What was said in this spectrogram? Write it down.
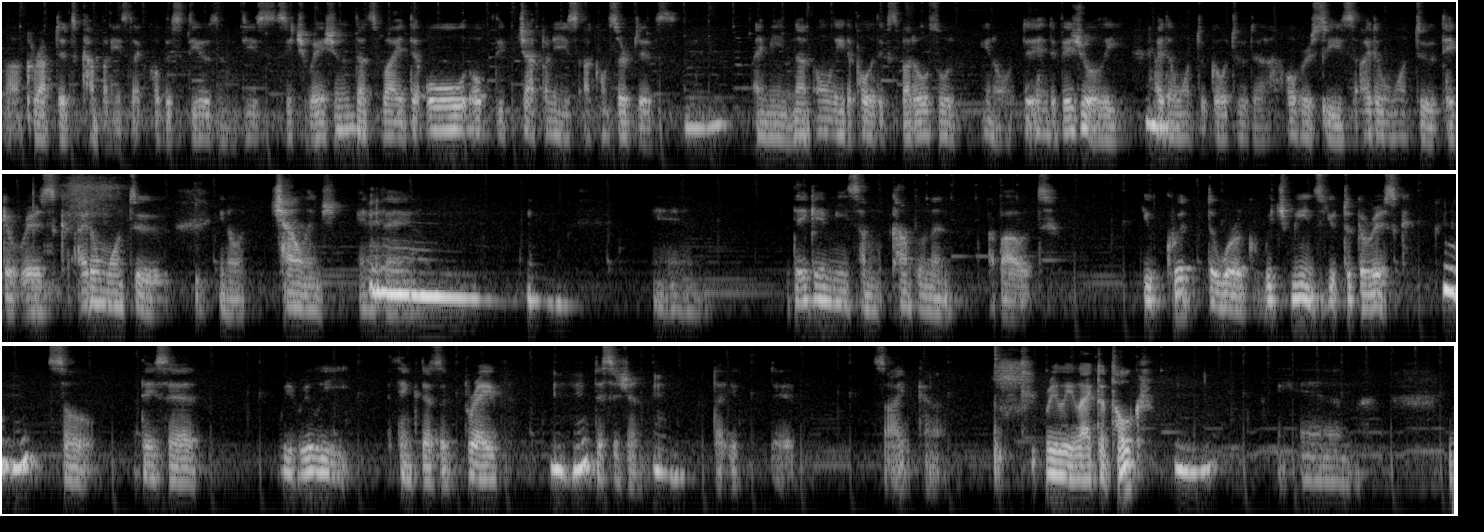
uh, corrupted companies like Kobe Steels in these situations. That's why the all of the Japanese are conservatives. Mm. I mean, not only the politics, but also, you know, the individually. I don't want to go to the overseas. I don't want to take a risk. I don't want to, you know, challenge anything. Mm. And they gave me some compliment about you quit the work, which means you took a risk. Mhm. So they said, we really think that's a brave Mhm. decision Mm. that you did. So I kind of really like the talk. Mhm. And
